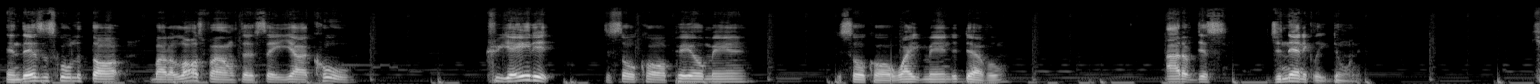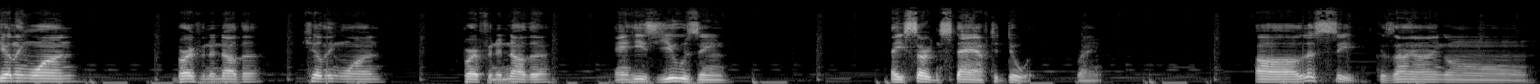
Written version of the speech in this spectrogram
And there's a school of thought by the lost found that say Yakub created the so-called pale man, the so-called white man, the devil, out of just genetically doing it. Killing one, birthing another, killing one, birthing another, and he's using a certain staff to do it, right? Uh, let's see, cause I, I ain't gonna.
